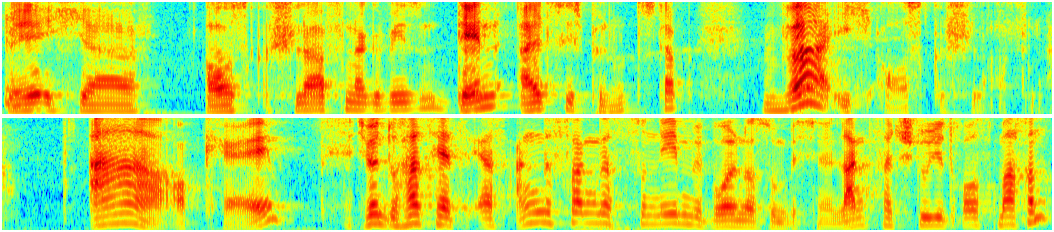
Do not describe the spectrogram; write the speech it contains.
wäre ich ja ausgeschlafener gewesen. Denn als ich es benutzt habe, war ich ausgeschlafener. Ah, okay. Ich meine, du hast jetzt erst angefangen, das zu nehmen. Wir wollen da so ein bisschen eine Langzeitstudie draus machen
